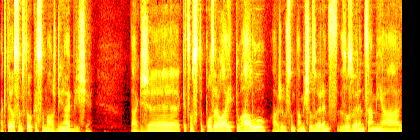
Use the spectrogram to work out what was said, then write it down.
a k tej 800 som mal vždy najbližšie. Takže keď som si to pozrel aj tú halu a že už som tam išiel s verenc, so zverencami a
